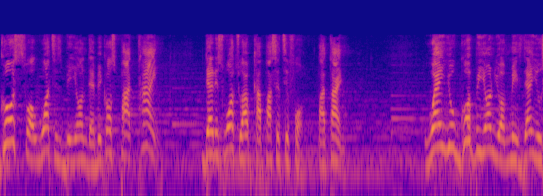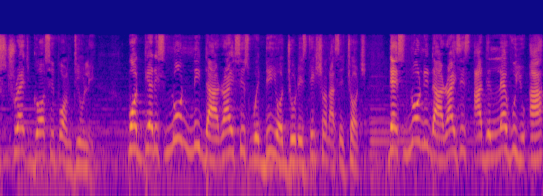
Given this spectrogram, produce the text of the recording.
goes for what is beyond there because part time, there is what you have capacity for. Part time. When you go beyond your means, then you stretch people unduly. But there is no need that arises within your jurisdiction as a church. There's no need that arises at the level you are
